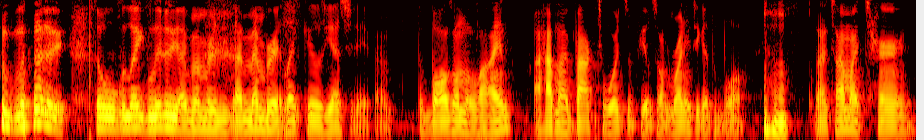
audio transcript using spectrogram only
so like literally, I remember I remember it like it was yesterday, fam. The ball's on the line. I have my back towards the field, so I'm running to get the ball. Mm-hmm. By the time I turn,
